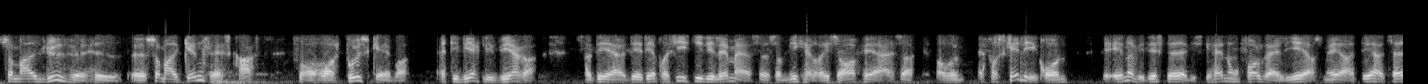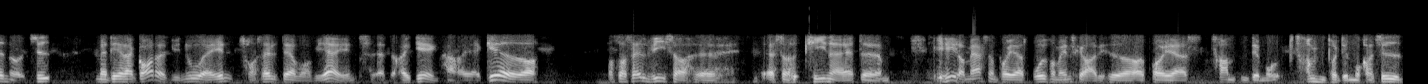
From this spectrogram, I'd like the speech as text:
så meget lydhørhed, så meget gennemslagskraft for vores budskaber, at det virkelig virker. Så det er, det, er, det er præcis de dilemmaer, altså, som Michael riser op her. Altså, og af forskellige grunde ender vi det sted, at vi skal have nogle folk at alliere os med, og det har taget noget tid. Men det er da godt, at vi nu er endt, trods alt der, hvor vi er endt, at regeringen har reageret, og, og trods alt viser øh, altså Kina, at øh, I er helt opmærksom på jeres brud på menneskerettigheder og på jeres trampen, demo, trampen på demokratiet.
